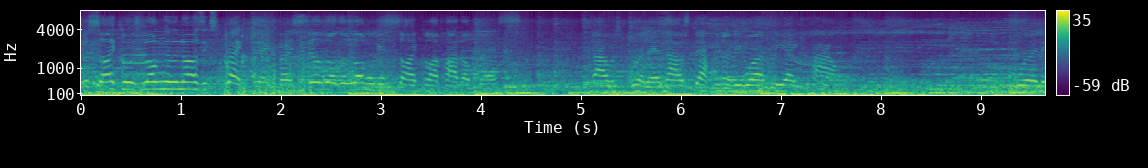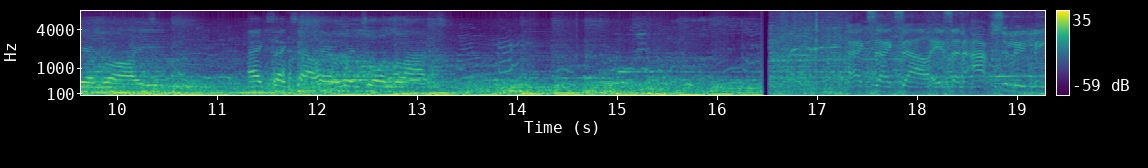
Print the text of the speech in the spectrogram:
The cycle was longer than I was expecting, but it's still not the longest cycle I've had on this. That was brilliant. That was definitely worth the £8. Brilliant ride. XXL here at Winter Wonderland. XXL is an absolutely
